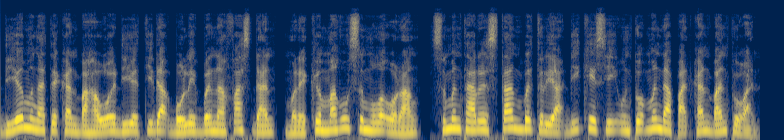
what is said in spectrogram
Dia mengatakan bahawa dia tidak boleh bernafas dan mereka mahu semua orang, sementara Stan berteriak di Casey untuk mendapatkan bantuan.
